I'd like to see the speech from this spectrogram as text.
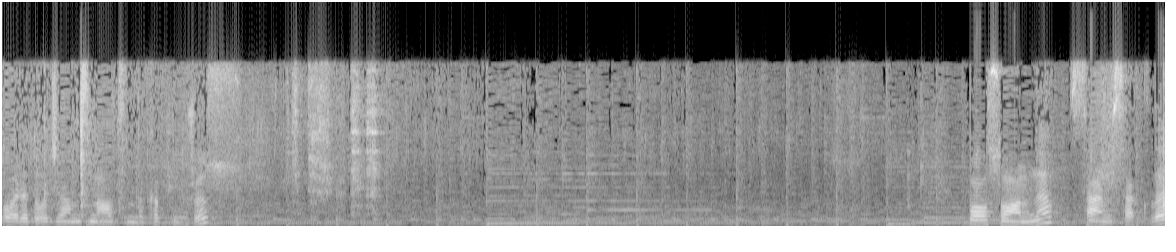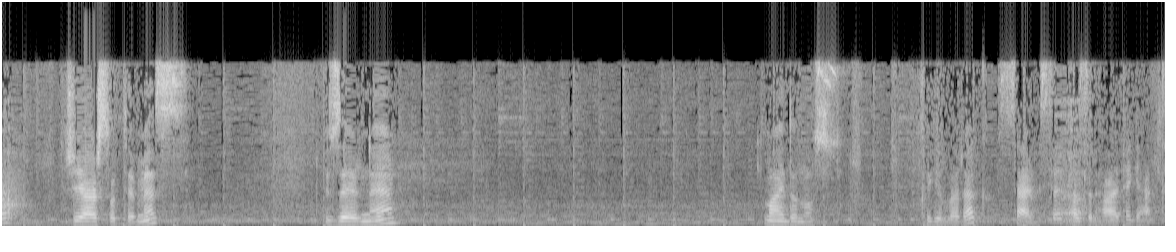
Bu arada ocağımızın altında kapıyoruz. Bol soğanlı, sarımsaklı ciğer sotemiz. Üzerine maydanoz kıyılarak servise hazır hale geldi.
